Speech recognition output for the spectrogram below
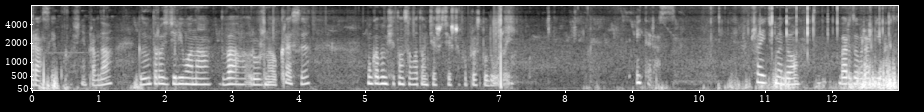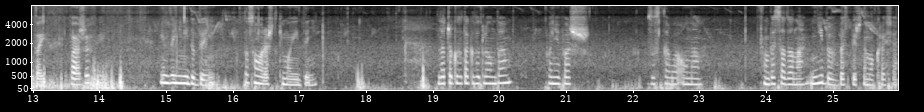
raz, jak urośnie, prawda? Gdybym to rozdzieliła na dwa różne okresy, mogłabym się tą sałatą cieszyć jeszcze po prostu dłużej. I teraz przejdźmy do bardzo wrażliwych tutaj warzyw, między innymi do dyni. To są resztki mojej dyni. Dlaczego to tak wygląda? Ponieważ została ona wysadzona niby w bezpiecznym okresie.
